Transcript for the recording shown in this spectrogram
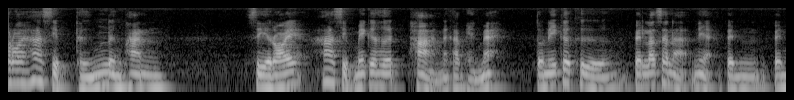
950 ถึง 1,450 เมกะเฮิรตผ่านนะครับ เห็นไหมตัวนี้ก็คือเป็นลักษณะเนี่ยเป็นเป็น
